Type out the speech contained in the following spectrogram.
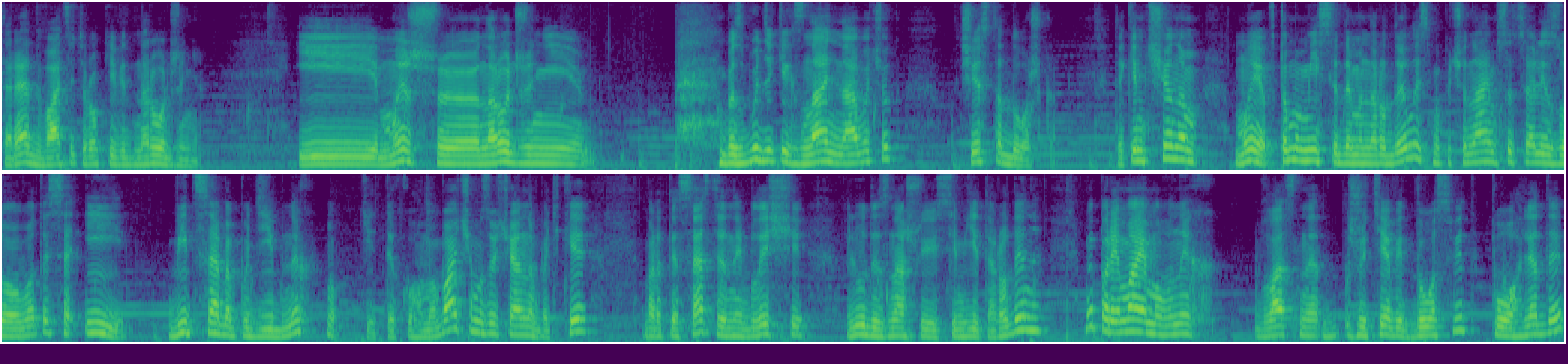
18-20 років від народження. І ми ж е, народжені без будь-яких знань, навичок, чиста дошка. Таким чином, ми в тому місці, де ми народились, ми починаємо соціалізовуватися і від себе подібних, ну, ті, тих, кого ми бачимо, звичайно, батьки, брати, сестри, найближчі люди з нашої сім'ї та родини, ми переймаємо в них власне життєвий досвід, погляди,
